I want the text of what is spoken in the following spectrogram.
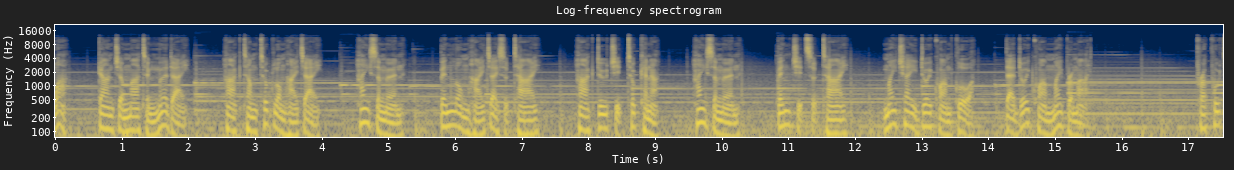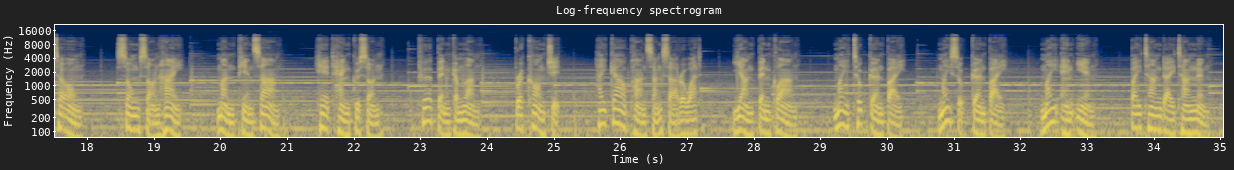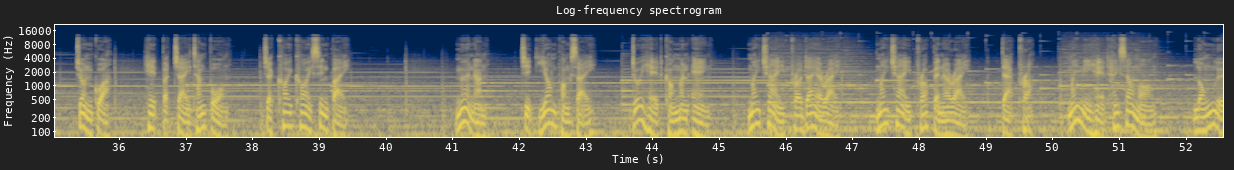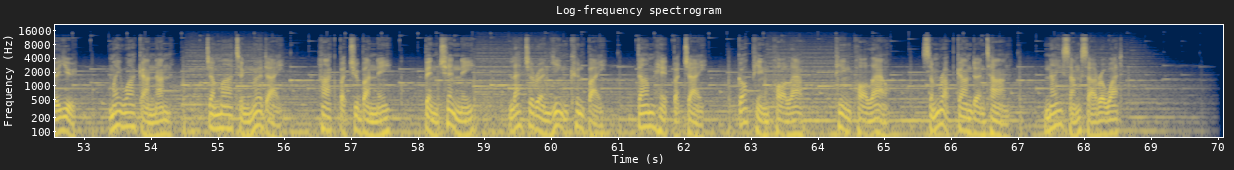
ว่าการจะมาถึงเมื่อใด หากทำทุกลมหายใจ ให้เสมือนเป็นลมหายใจสุดท้าย หากดูจิตทุกขณะ ให้เสมือนเป็นจิตสุดท้าย ไม่ใช่ด้วยความกลัว แต่ด้วยความไม่ประมาท พระพุทธองค์ ทรงสอนให้มันเพียรสร้าง เหตุแห่งกุศล เพื่อเป็นกำลัง ประคองจิต ให้ก้าวผ่านสังสารวัฏอย่างเป็นกลาง ไม่ทุกข์เกินไป ไม่สุขเกินไป ไม่แอนเอียง ไปทางใดทางหนึ่ง จนกว่า เหตุปัจจัยทั้งปวง จะค่อยๆสิ้นไป เมื่อนั้น จิตย่อมผ่องใส ด้วยเหตุของมันเอง ไม่ใช่เพราะได้อะไร ไม่ใช่เพราะเป็นอะไร แต่เพราะไม่มีเหตุให้เศร้าหมอง หลงเหลืออยู่ ไม่ว่าการนั้น จะมาถึงเมื่อใด หากปัจจุบันนี้ เป็นเช่นนี้ และเจริญยิ่งขึ้นไป ตามเหตุปัจจัย ก็เพียงพอแล้ว เพียงพอแล้วสำหรับการเดินทางในสังสารวัฏ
